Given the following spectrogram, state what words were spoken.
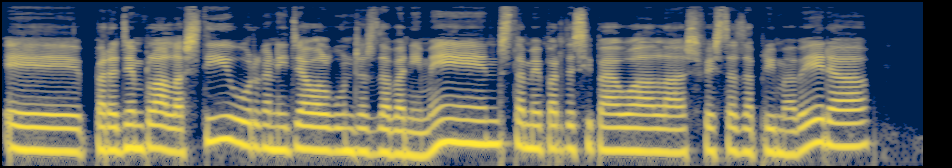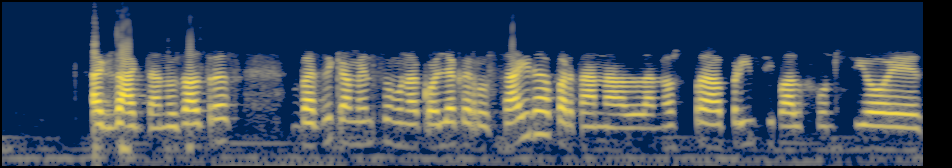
eh, per exemple, a l'estiu organitzeu alguns esdeveniments, també participeu a les festes de primavera... Exacte, nosaltres bàsicament som una colla carrossaire, per tant la nostra principal funció és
